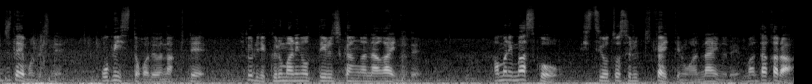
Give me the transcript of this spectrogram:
自体もですねオフィスとかではなくて人で車に乗っている時間が長いのであまりマスクを必要とする機会っていうのがないので、まあ、だから、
